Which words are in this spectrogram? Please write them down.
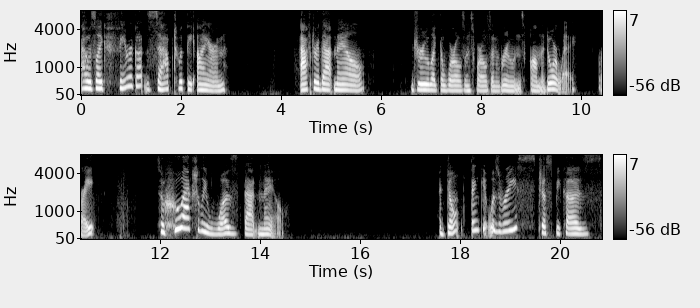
I was like, Feyre got zapped with the iron after that male drew like the whirls and swirls and runes on the doorway, right? So who actually was that male? I don't think it was Rhys, just because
